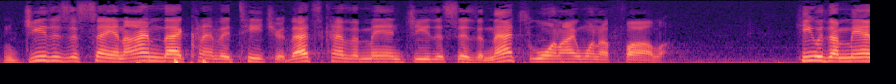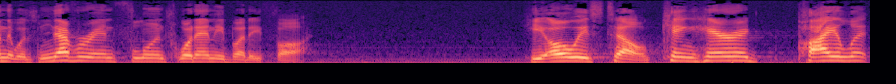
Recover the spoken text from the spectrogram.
And Jesus is saying, I'm that kind of a teacher. That's kind of a man Jesus is, and that's the one I want to follow. He was a man that was never influenced what anybody thought he always tell King Herod, Pilate,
